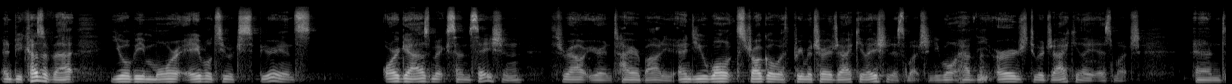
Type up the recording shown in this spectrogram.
and because of that, you will be more able to experience orgasmic sensation throughout your entire body. And you won't struggle with premature ejaculation as much, and you won't have the urge to ejaculate as much. And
